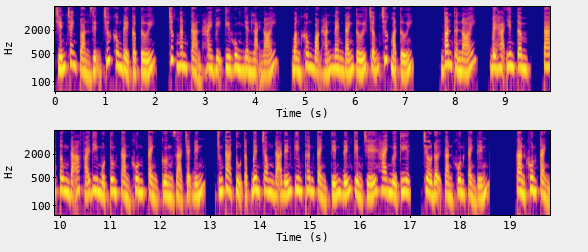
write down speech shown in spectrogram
chiến tranh toàn diện trước không đề cập tới, trước ngăn cản hai vị kia hung nhân lại nói, bằng không bọn hắn đem đánh tới chấm trước mặt tới. Văn thần nói: bệ hạ yên tâm, ta tông đã phái đi một tôn càn khôn cảnh cường giả chạy đến, chúng ta tụ tập bên trong đã đến kim thân cảnh tiến đến kiềm chế hai người kia, chờ đợi càn khôn cảnh đến. Càn khôn cảnh,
